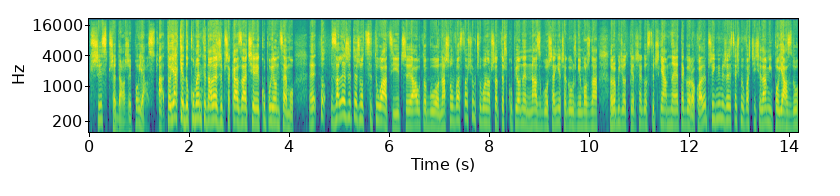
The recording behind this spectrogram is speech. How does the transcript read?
przy sprzedaży pojazdu. A to jakie dokumenty należy przekazać e, kupującemu? E, To zależy też od sytuacji, czy auto było naszą własnością, czy było na przykład też kupione na zgłoszenie, czego już nie można robić od 1 stycznia e, tego roku. Ale przyjmijmy, że jesteśmy właścicielami pojazdu,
